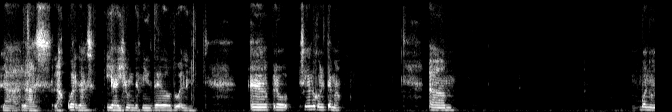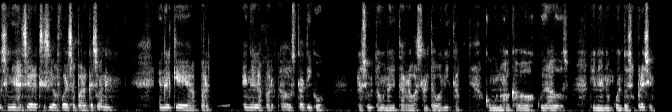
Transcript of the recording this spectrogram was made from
las, las cuerdas y ahí donde mis dedos duelen. Eh, pero siguiendo con el tema, bueno, sin ejercer excesiva fuerza para que suenen, en el que en el apartado estático resulta una guitarra bastante bonita, con unos acabados cuidados, teniendo en cuenta su precio.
